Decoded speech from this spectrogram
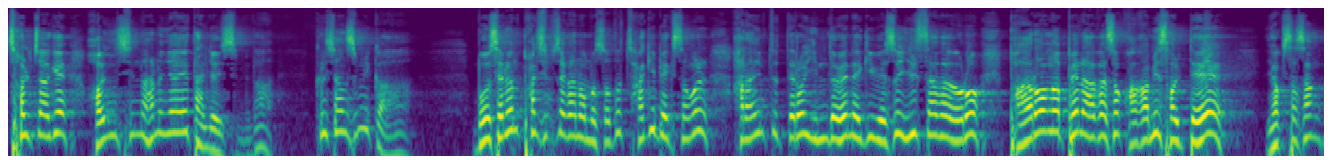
철저하게 헌신하느냐에 달려 있습니다. 그렇지 않습니까? 모세는 80세가 넘었어도 자기 백성을 하나님 뜻대로 인도해내기 위해서 일사각오로 바로왕 앞에 나가서 과감히 설때 역사상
